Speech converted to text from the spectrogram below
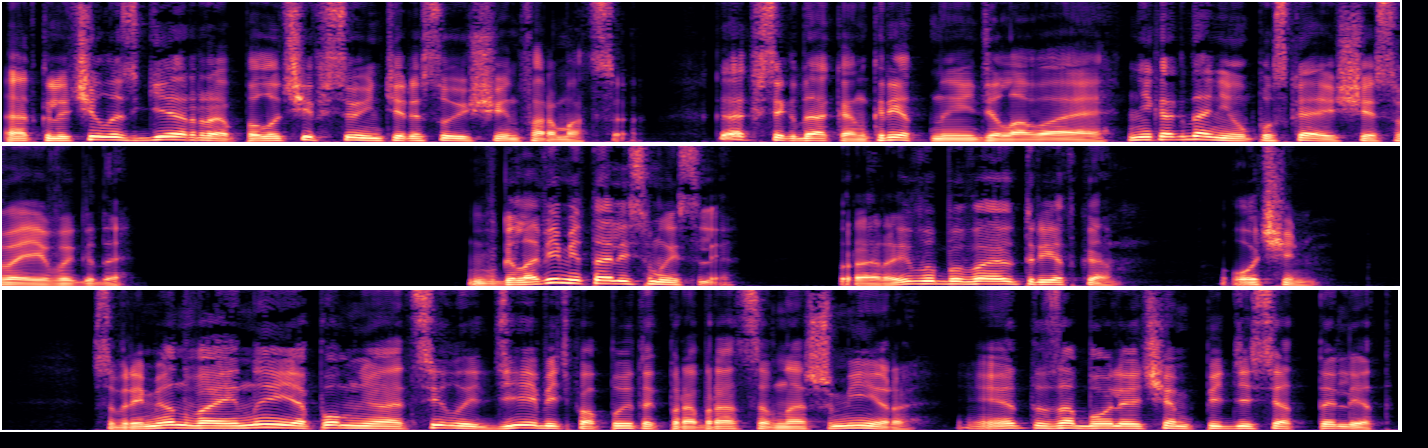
Отключилась Герра, получив всю интересующую информацию. Как всегда, конкретная и деловая, никогда не упускающая своей выгоды. В голове метались мысли. Прорывы бывают редко. Очень. Со времен войны я помню от силы 9 попыток пробраться в наш мир, и это за более чем 50 лет.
